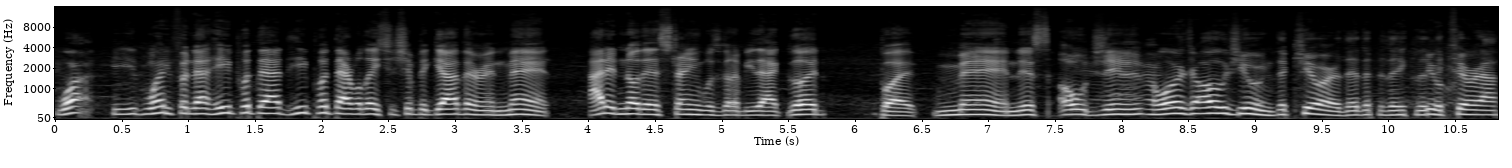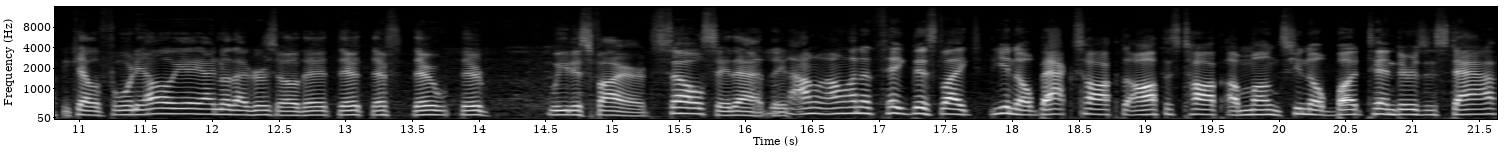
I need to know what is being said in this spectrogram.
What he went for that? He put that he put that relationship together, and man, I didn't know that strain was gonna be that good. But man, this OG, Orange OG. The Cure, the the, the, the Cure out in California. Oh yeah, I know that group. So they're they're they're they're, they're weed is fired. So say that. They, I, I want to take this like you know back talk, the office talk amongst you know bud tenders and staff.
